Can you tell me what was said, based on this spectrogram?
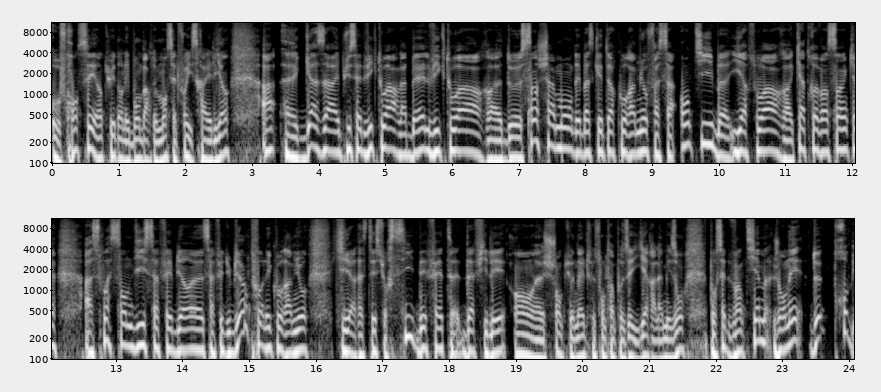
aux Français hein, tués dans les bombardements, cette fois israéliens, à Gaza. Et puis cette victoire, la belle victoire de Saint-Chamond des basketteurs Couramio face à Antibes hier soir, 85 à 70. Ça fait bien, ça fait du bien pour les Couramio qui est resté sur six défaites d'affilée en championnat. Ils se sont imposés hier à la maison pour cette 20e journée de Pro B.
